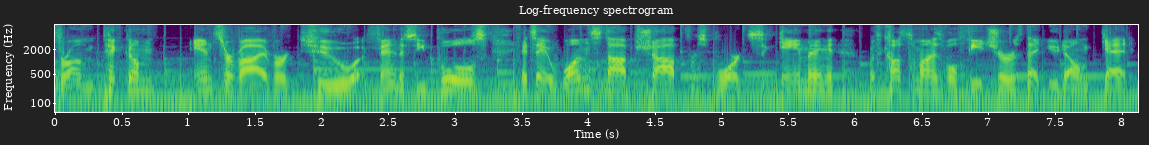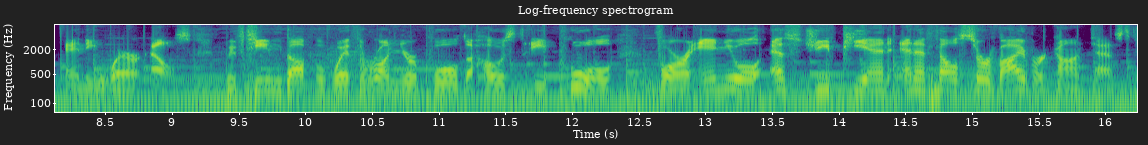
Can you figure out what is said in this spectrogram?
from Pick'em and Survivor to fantasy pools. It's a one stop shop for sports gaming with customizable features that you don't get anywhere else. We've teamed up with Run Your Pool to host a pool for our annual SGPN NFL Survivor contest.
